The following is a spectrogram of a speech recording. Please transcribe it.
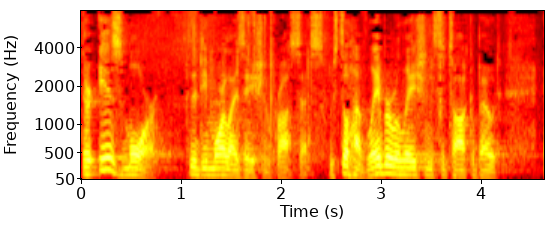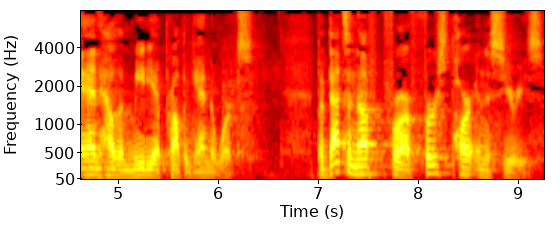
There is more to the demoralization process. We still have labor relations to talk about and how the media propaganda works. But that's enough for our first part in the series.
